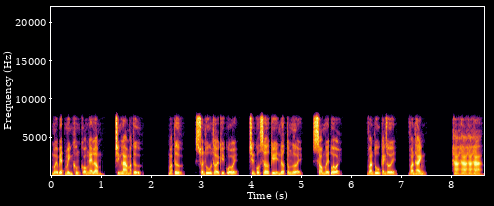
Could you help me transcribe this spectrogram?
mới biết mình không có nghe lầm, chính là mặc tử. Mặc tử, xuân thu thời kỳ cuối, chiến quốc sơ kỳ nước tống người, sáu mươi tuổi. Văn tu cảnh giới, văn thánh. Ha ha ha ha.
